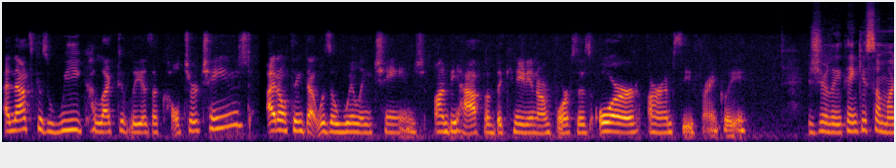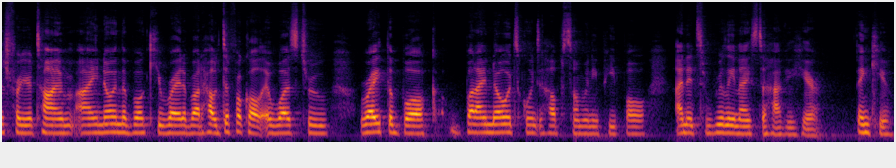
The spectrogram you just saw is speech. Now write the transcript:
And that's because we collectively as a culture changed. I don't think that was a willing change on behalf of the Canadian Armed Forces or RMC, frankly. Julie, thank you so much for your time. I know in the book you write about how difficult it was to write the book, but I know it's going to help so many people, and it's really nice to have you here. Thank you.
